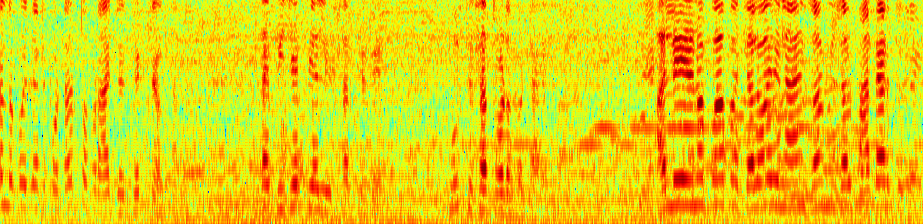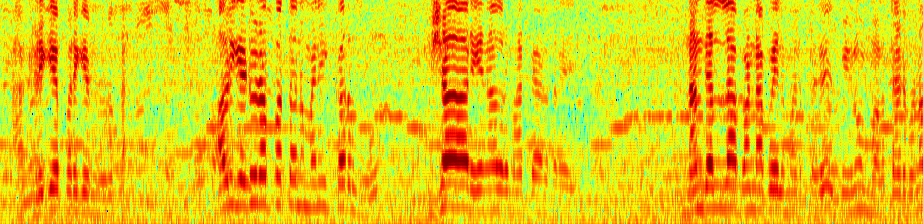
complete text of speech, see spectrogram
ಒಂದು ಬಜೆಟ್ ಕೊಟ್ಟಂತ ಒಬ್ಬ ರಾಜ್ಯಾಧ್ಯಕ್ಷ ಹೇಳ್ತಾರೆ ಬಿ ಜೆ ಪಿಯಲ್ಲಿ ಸತ್ತಿದೆ. ಪೂರ್ತಿ ಸತ್ತು ಹೊಡೆದ್ಬಿಟ್ಟಾರೆ. ಅಲ್ಲಿ ಏನೋ ಪಾಪ ಚಲವಾದಿ ನಾರಾಯಣ ಸ್ವಾಮಿ ಸ್ವಲ್ಪ ಮಾತಾಡ್ತಿದ್ರು. ಆ ಕಡೆಗೆ ಪರಿಗೆ ನೋಡುತ್ತ. ಅವ್ರಿಗೆ ಯಡಿಯೂರಪ್ಪ ತನ್ನ ಮನೆಗೆ ಕರೆದು ಹುಷಾರ್ ಏನಾದರೂ ಮಾತಾಡಿದ್ರೆ ನಂದೆಲ್ಲ ಬಣ್ಣ ಬಯಲು ಮಾಡ್ತಾರೆ ನೀನು ಮಾತಾಡ್ಬೋಣ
